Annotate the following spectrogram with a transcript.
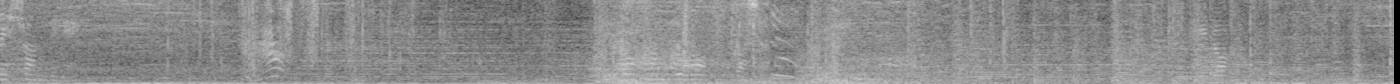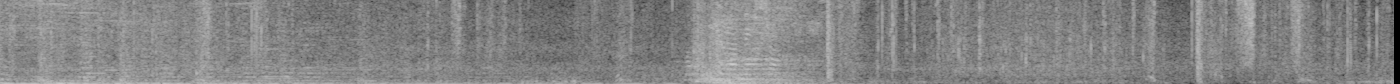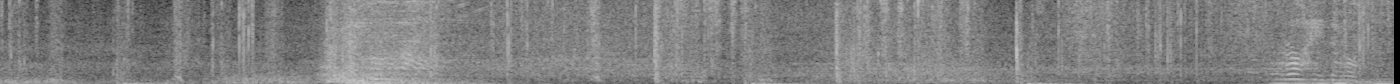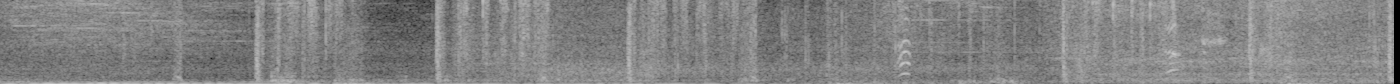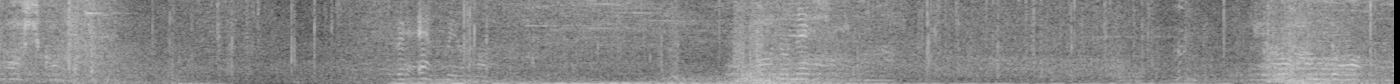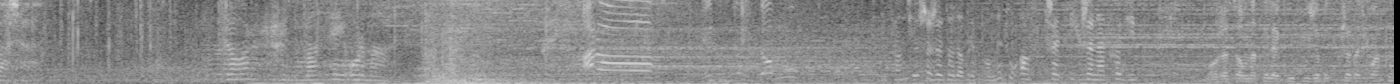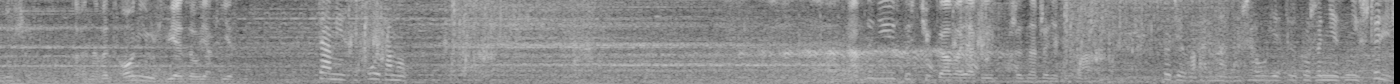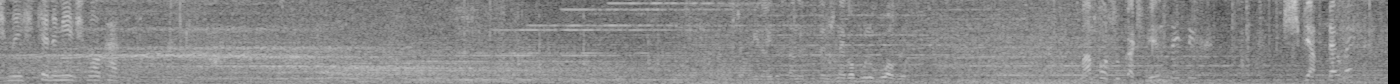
mission. czasu ostrzec ich, że nadchodzi... Może są na tyle głupi, żeby sprzedać własne dusze. Ale nawet oni już wiedzą, jaki jest... Tam jest płyta mocy. Naprawdę nie jesteś ciekawa, jakie jest przeznaczenie tych maszyn? To dzieła Armana. Żałuję tylko, że nie zniszczyliśmy ich, kiedy mieliśmy okazję. Jeszcze chwilę i dostanę potężnego bólu głowy. Mam poszukać więcej tych świat pełen?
